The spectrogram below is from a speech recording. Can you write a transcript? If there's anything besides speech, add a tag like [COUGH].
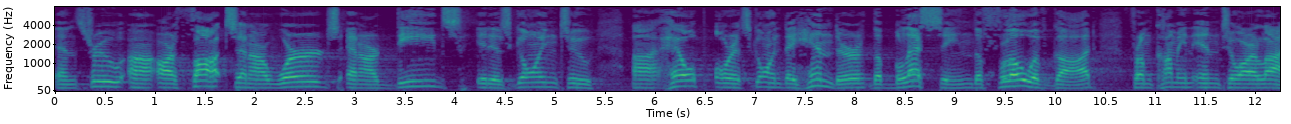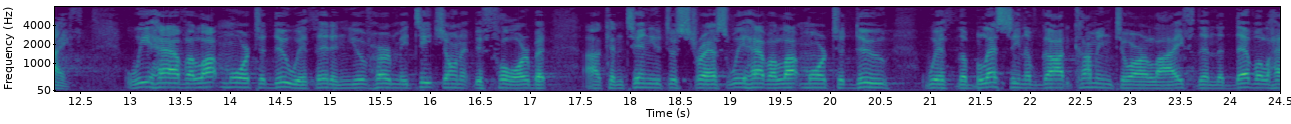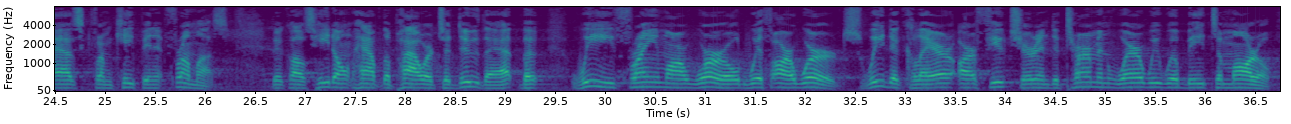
And through uh, our thoughts and our words and our deeds, it is going to uh, help or it's going to hinder the blessing, the flow of God from coming into our life. We have a lot more to do with it, and you've heard me teach on it before, but I continue to stress we have a lot more to do with the blessing of God coming to our life than the devil has from keeping it from us. Because he don't have the power to do that but we frame our world with our words. We declare our future and determine where we will be tomorrow.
